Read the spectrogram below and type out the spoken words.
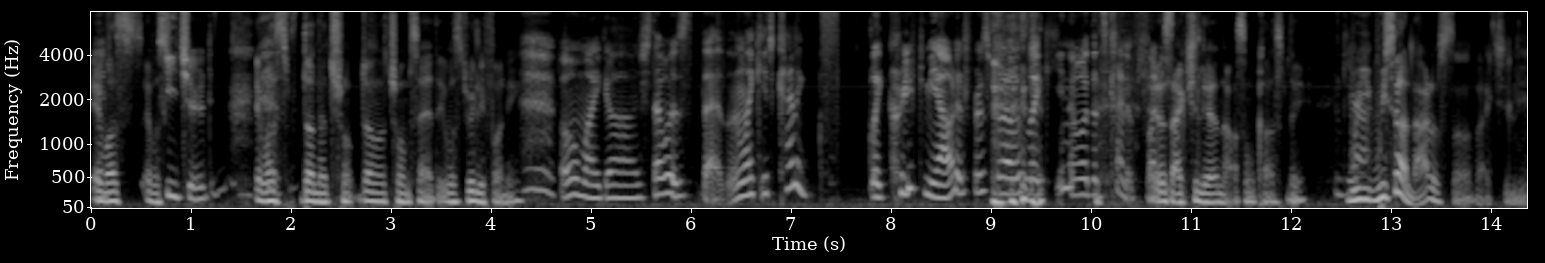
It was it was Featured. it was Donald Trump. Donald Trump said It was really funny. Oh my gosh, that was that. And like it kind of like creeped me out at first, but I was like, you know what, that's kind of funny. It was actually an awesome cosplay. yeah. We we saw a lot of stuff actually.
